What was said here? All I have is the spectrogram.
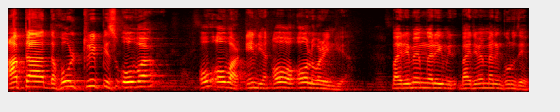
after the whole trip is over, over India, all, all over India, by remembering, by remembering Gurudev.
